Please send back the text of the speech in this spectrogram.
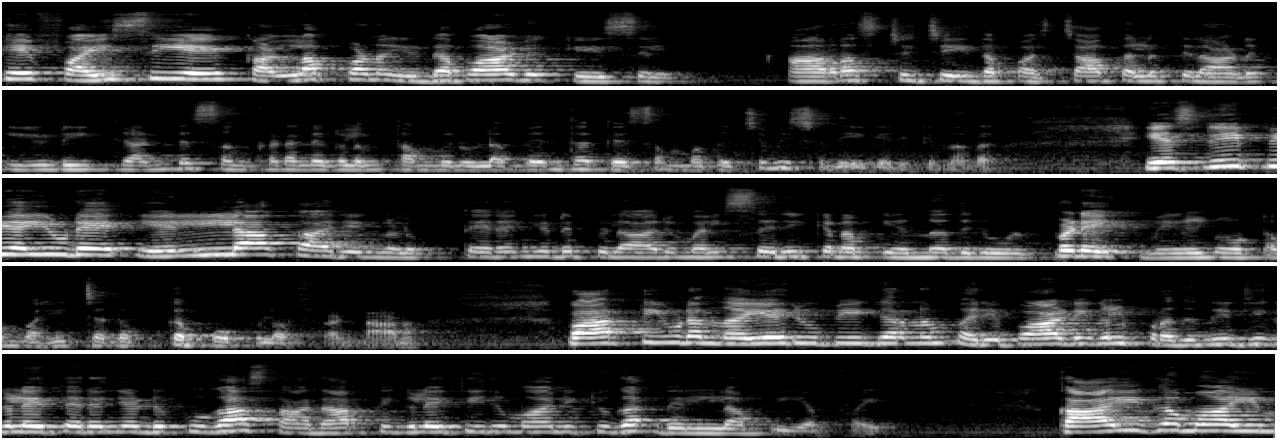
കെ ഫൈസിയെ കള്ളപ്പണ ഇടപാട് കേസിൽ അറസ്റ്റ് ചെയ്ത പശ്ചാത്തലത്തിലാണ് ഇ ഡി രണ്ട് സംഘടനകളും തമ്മിലുള്ള ബന്ധത്തെ സംബന്ധിച്ച് വിശദീകരിക്കുന്നത്. എസ് ഡി പി ഐയുടെ എല്ലാ കാര്യങ്ങളും തെരഞ്ഞെടുപ്പിൽ ആര് മത്സരിക്കണം എന്നതിനുൾപ്പെടെ മേൽനോട്ടം വഹിച്ചതൊക്കെ പോപ്പുലർ ഫ്രണ്ടാണ് പാർട്ടിയുടെ നയരൂപീകരണം പരിപാടികൾ പ്രതിനിധികളെ തെരഞ്ഞെടുക്കുക സ്ഥാനാർത്ഥികളെ തീരുമാനിക്കുക ഇതെല്ലാം പി എഫ് ഐ. കായികമായും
